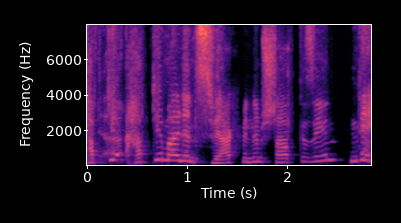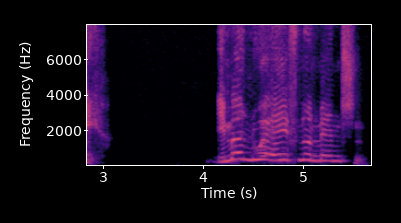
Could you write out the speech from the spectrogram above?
habt, ihr, habt ihr mal einen Zwerg mit einem Stab gesehen? Nee. Immer nur Elfen und Menschen.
